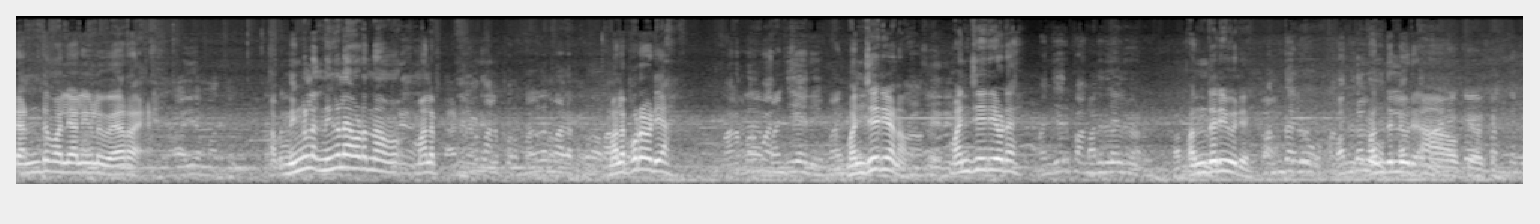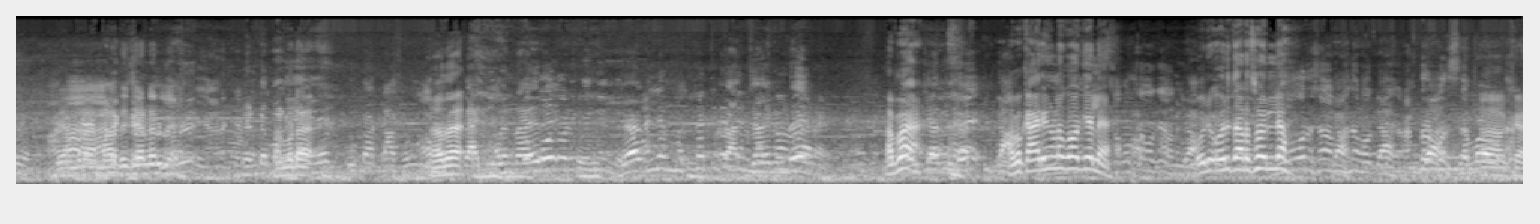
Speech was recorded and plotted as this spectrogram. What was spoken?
രണ്ട് മലയാളികൾ വേറെ. അപ്പം നിങ്ങൾ നിങ്ങൾ എവിടെ നിന്നാ മല മലപ്പുറം എവിടെയാ? മഞ്ചേരിയാണോ? മഞ്ചേരി എവിടെ? പന്തരൂര് പന്തലൂര്. ആ ഓക്കെ ഓക്കെ. നമ്മുടെ മാധുചേട്ടൻ നമ്മുടെ അതെ. അപ്പൊ അപ്പൊ കാര്യങ്ങളൊക്കെ ഓക്കെ അല്ലേ? ഒരു ഒരു തടസ്സമില്ല ഓക്കെ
